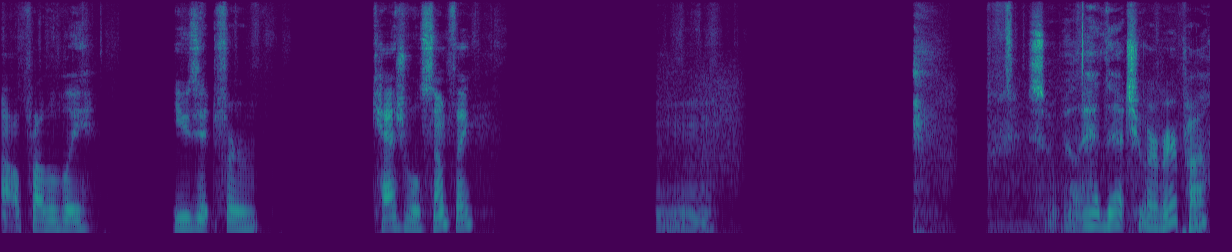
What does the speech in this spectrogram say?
I'll probably use it for casual something. Mm. So we'll add that to our rare pile.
